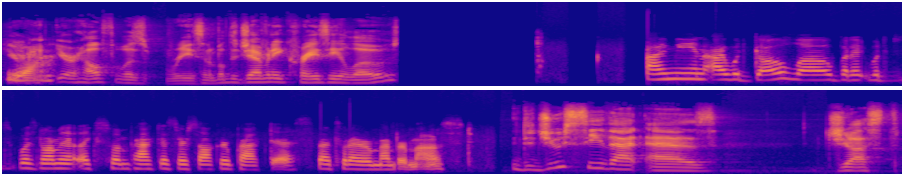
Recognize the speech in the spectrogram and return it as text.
Your Yeah. your health was reasonable. Did you have any crazy lows? I mean, I would go low, but it would was normally at like swim practice or soccer practice. That's what I remember most. Did you see that as just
